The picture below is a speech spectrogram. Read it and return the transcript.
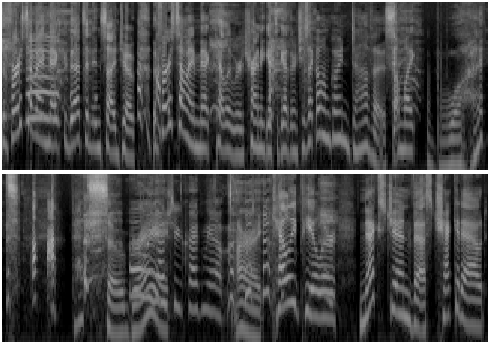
the first time I met that's an inside joke. The first time I met Kelly, we were trying to get together and she's like, Oh, I'm going to Davos. I'm like, What? That's so great. Oh my great. gosh, you cracked me up. All right. Kelly Peeler, Next Gen Vest. Check it out.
